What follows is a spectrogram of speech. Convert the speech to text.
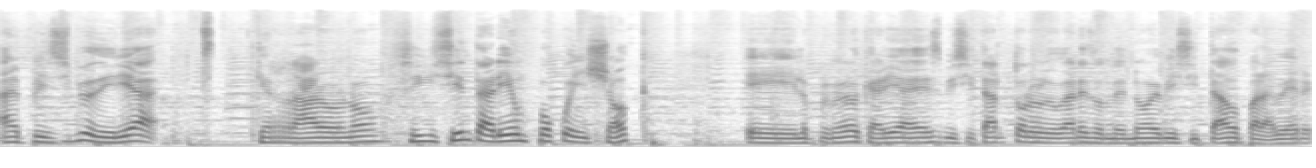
al principio diría, qué raro, ¿no? Sí, sí entraría un poco en shock. Eh, lo primero que haría es visitar todos los lugares donde no he visitado para ver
